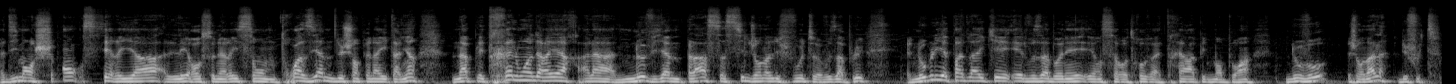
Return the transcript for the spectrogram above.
dimanche en Serie A. Les Rossoneri sont troisième du championnat italien. Naples est très loin derrière à la neuvième place. Si le journal du foot vous a plu, n'oubliez pas de liker et de vous abonner et on se retrouve très rapidement pour un nouveau journal du foot.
